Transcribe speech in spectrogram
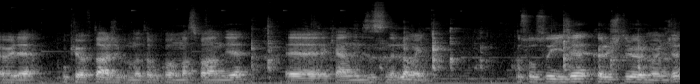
Öyle bu köfte harcı bunda tavuk olmaz falan diye e, kendinizi sınırlamayın. Bu sosu iyice karıştırıyorum önce.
